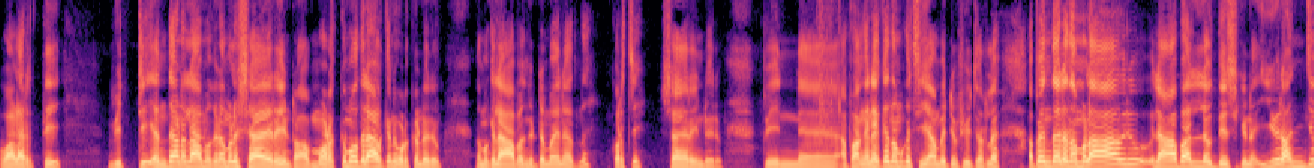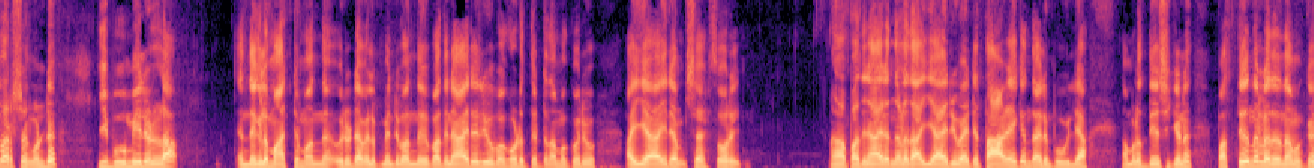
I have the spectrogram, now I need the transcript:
വളർത്തി വിറ്റ് എന്താണ് ലാഭം? നമ്മൾ ഷെയർ ചെയ്യും കേട്ടോ അപ്പം മുടക്ക് മുതൽ ആൾക്കാർ കൊടുക്കേണ്ടി വരും. നമുക്ക് ലാഭം കിട്ടുമ്പോൾ അതിനകത്ത് നിന്ന് കുറച്ച് ഷെയർ ചെയ്യേണ്ടി വരും. പിന്നെ അപ്പോൾ അങ്ങനെയൊക്കെ നമുക്ക് ചെയ്യാൻ പറ്റും ഫ്യൂച്ചറിൽ അപ്പോൾ എന്തായാലും നമ്മൾ ആ ഒരു ലാഭമല്ല ഉദ്ദേശിക്കുന്നത് ഈ ഒരു അഞ്ച് വർഷം കൊണ്ട് ഈ ഭൂമിയിലുള്ള എന്തെങ്കിലും മാറ്റം വന്ന് ഒരു ഡെവലപ്മെന്റ് വന്ന് പതിനായിരം രൂപ കൊടുത്തിട്ട് നമുക്കൊരു അയ്യായിരം സോറി പതിനായിരം എന്നുള്ളത് അയ്യായിരം രൂപയായിട്ട് താഴേക്ക് എന്തായാലും പോവില്ല. നമ്മൾ ഉദ്ദേശിക്കുന്നത് പത്ത് എന്നുള്ളത് നമുക്ക്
